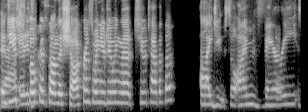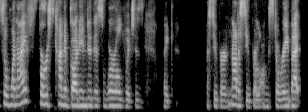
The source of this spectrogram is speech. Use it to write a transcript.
and do you focus is- on the chakras when you're doing that too tabatha I do. So I'm very so when I first kind of got into this world, which is like a super not a super long story, but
